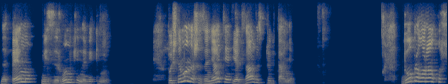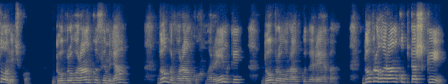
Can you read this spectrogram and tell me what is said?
на тему візерунки на вікні. Почнемо наше заняття, як завжди, з привітання. Доброго ранку, сонечко! Доброго ранку, земля! Доброго ранку, хмаринки, доброго ранку дерева, доброго ранку, пташки,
